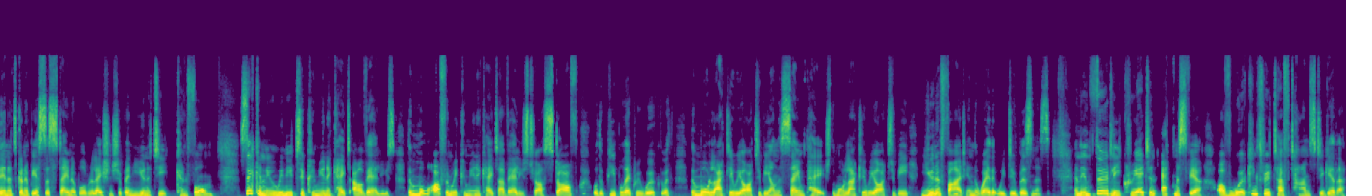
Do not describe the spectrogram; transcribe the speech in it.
then it's going to be a sustainable relationship and unity can form. Secondly, we need to communicate our values. The more often we communicate our values to our staff or the people that we work with, the more likely we are to be on the same page, the more likely we are to be unified in the way that we do business. And then thirdly, create an atmosphere of working through tough times together.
